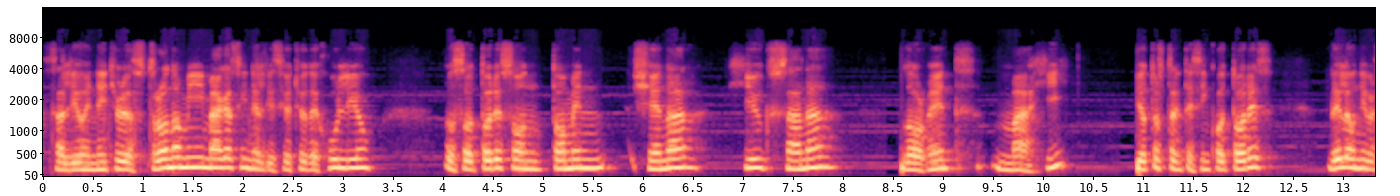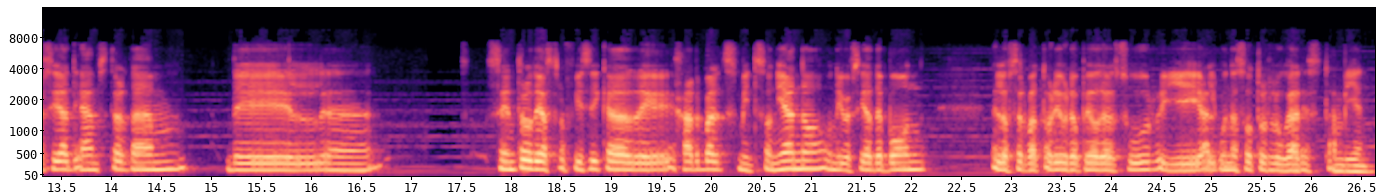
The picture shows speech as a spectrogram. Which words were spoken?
Salió en Nature Astronomy Magazine el 18 de julio. Los autores son Tomen Shenar, Hugh Sana, Laurent Mahy y otros 35 autores de la Universidad de Ámsterdam, del eh, Centro de Astrofísica de Harvard Smithsoniano, Universidad de Bonn, el Observatorio Europeo del Sur y algunos otros lugares también.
